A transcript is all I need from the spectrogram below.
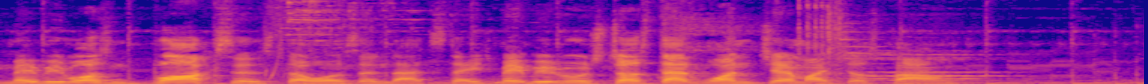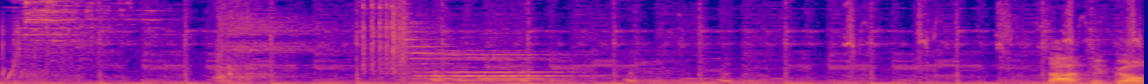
maybe it wasn't boxes that was in that stage. Maybe it was just that one gem I just found. So I have to go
